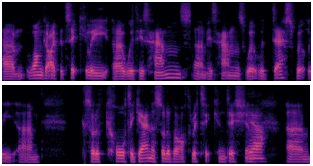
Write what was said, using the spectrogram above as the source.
um, one guy, particularly uh, with his hands. Um, his hands were, were desperately um, sort of caught again, a sort of arthritic condition. Yeah. Um,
